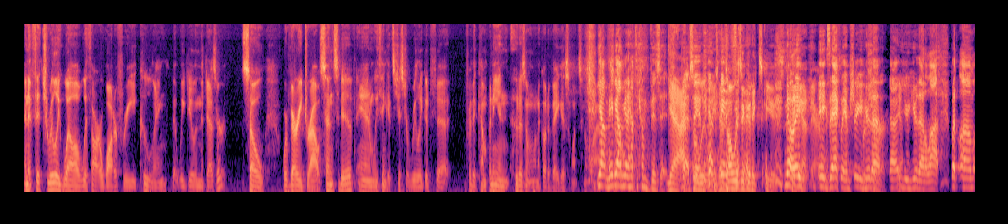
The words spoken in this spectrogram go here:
And it fits really well with our water free cooling that we do in the desert. So we're very drought sensitive and we think it's just a really good fit for the company. And who doesn't want to go to Vegas once in a while? Yeah, maybe So- I'm gonna have to come visit. Yeah, absolutely. that- There's always a good excuse no, to get there. exactly. I'm sure you For hear sure. that. Uh, Yeah. You hear that a lot. But um,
